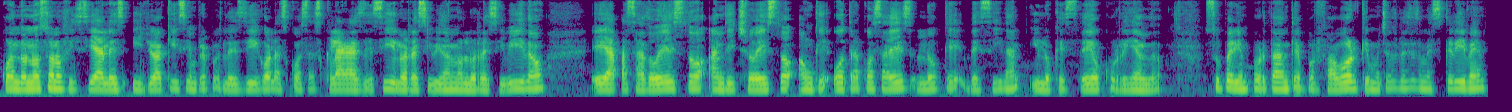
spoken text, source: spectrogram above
cuando no son oficiales y yo aquí siempre pues les digo las cosas claras de si lo he recibido o no lo he recibido, eh, ha pasado esto, han dicho esto, aunque otra cosa es lo que decidan y lo que esté ocurriendo. Súper importante, por favor, que muchas veces me escriben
